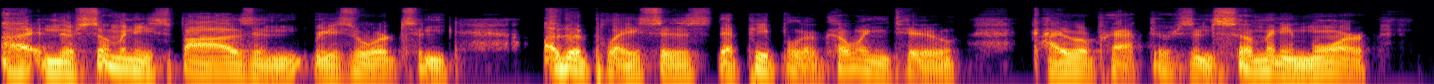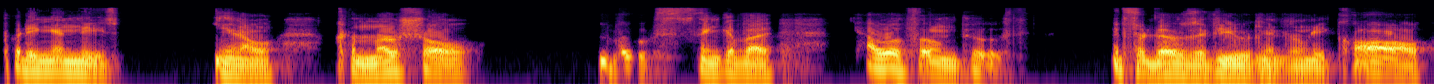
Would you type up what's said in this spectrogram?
Uh, and there's so many spas and resorts and other places that people are going to, chiropractors and so many more, putting in these, you know, commercial booths. Think of a telephone booth. For those of you who can recall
